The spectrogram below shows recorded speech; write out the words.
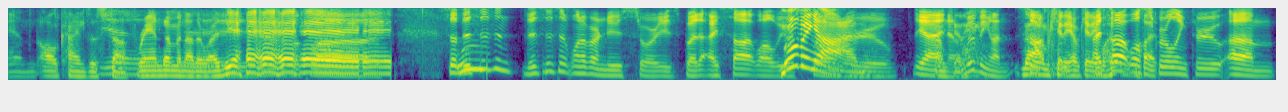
and all kinds of stuff, random and otherwise. Yay, Yay! So this Woo. isn't this isn't one of our news stories, but I saw it while we Moving were scrolling on. through. Yeah, I I'm know. kidding. Moving on. No, I'm kidding, I'm kidding. I saw it while what? scrolling through. Um,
